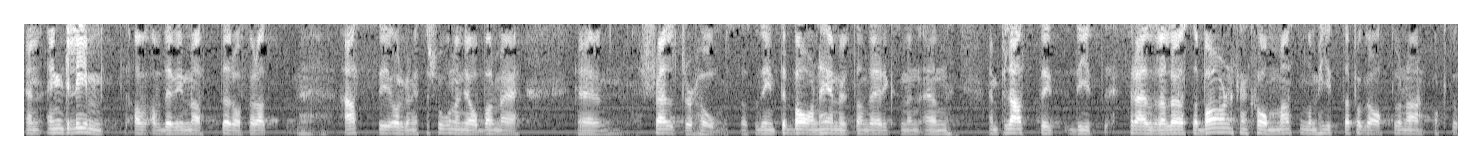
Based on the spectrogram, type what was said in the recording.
en, en glimt av, av det vi mötte då för att eh, ASSI, organisationen, jobbar med eh, shelter homes. Alltså det är inte barnhem utan det är liksom en, en, en plats dit, dit föräldralösa barn kan komma som de hittar på gatorna och, då,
